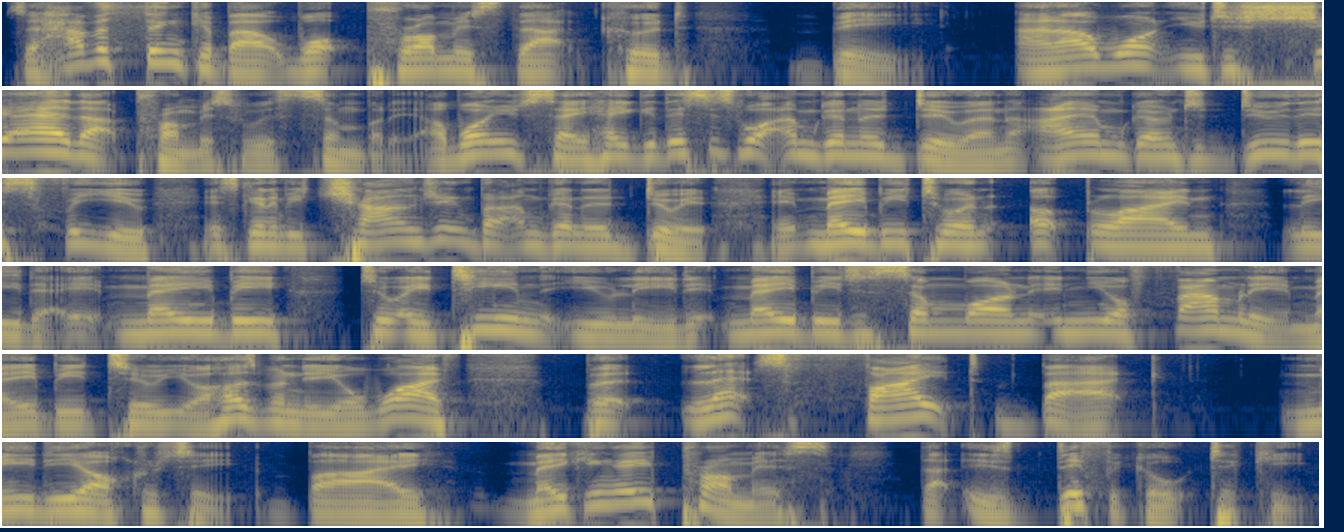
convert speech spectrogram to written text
So have a think about what promise that could be. And I want you to share that promise with somebody. I want you to say, hey, this is what I'm going to do, and I am going to do this for you. It's going to be challenging, but I'm going to do it. It may be to an upline leader, it may be to a team that you lead, it may be to someone in your family, it may be to your husband or your wife. But let's fight back mediocrity by making a promise that is difficult to keep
